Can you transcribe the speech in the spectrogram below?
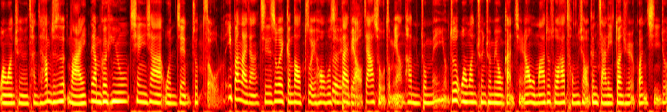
完完全全参加，他们就是来两个 Q 签一下文件就走了。一般来讲，其实是会跟到最后，或是代表家属怎么样，他们就没有，就是完完全全没有感情。然后我妈就说，她从小跟家里断绝关系，就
